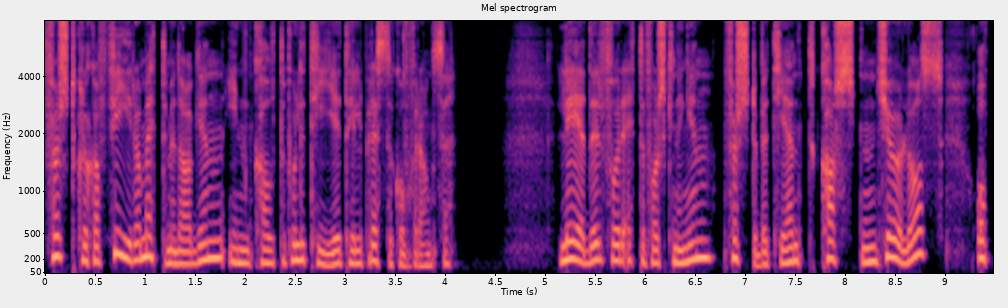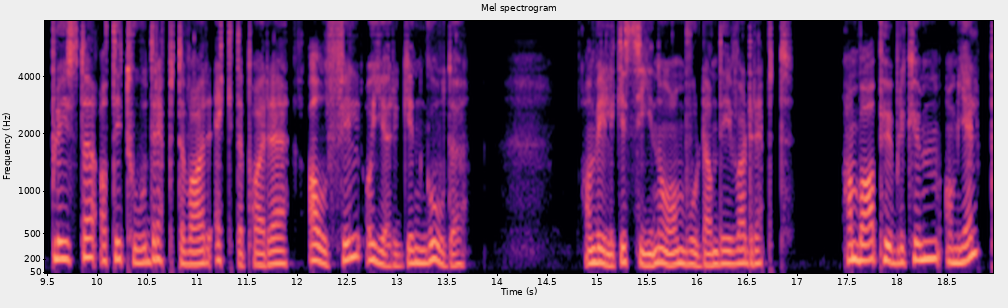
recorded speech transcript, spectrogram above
Først klokka fire om ettermiddagen innkalte politiet til pressekonferanse. Leder for etterforskningen, førstebetjent Karsten Kjølås, opplyste at de to drepte var ekteparet Alfhild og Jørgen Godø. Han ville ikke si noe om hvordan de var drept. Han ba publikum om hjelp,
